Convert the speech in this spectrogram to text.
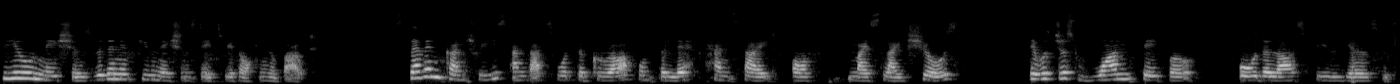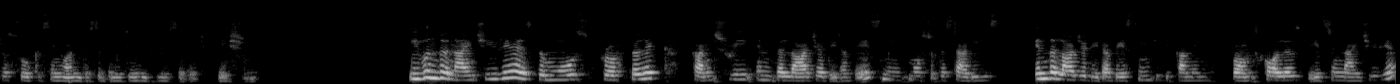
few nations, within a few nation states we're talking about. Seven countries, and that's what the graph on the left-hand side of my slide shows. There was just one paper over the last few years which was focusing on disability inclusive education. Even though Nigeria is the most prolific country in the larger database, means most of the studies in the larger database seem to be coming from scholars based in Nigeria.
